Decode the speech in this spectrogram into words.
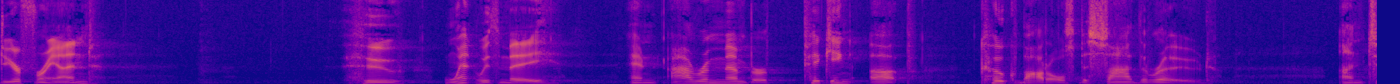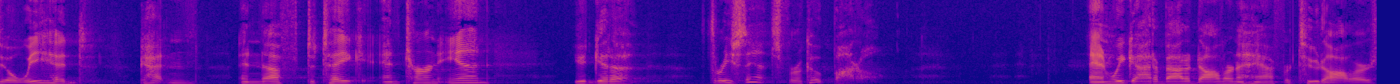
dear friend who went with me, and I remember picking up Coke bottles beside the road until we had gotten enough to take and turn in. You'd get a three cents for a Coke bottle. And we got about a dollar and a half or two dollars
